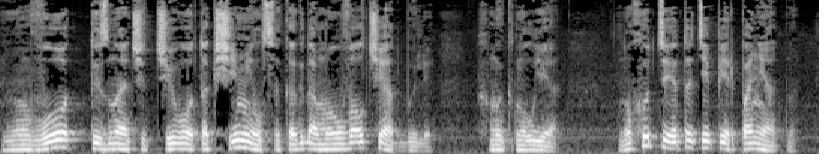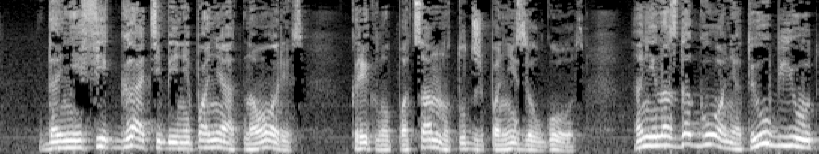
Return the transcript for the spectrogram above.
«Ну вот ты, значит, чего так щемился, когда мы у волчат были», — хмыкнул я. «Ну хоть это теперь понятно». «Да нифига тебе непонятно, Орис!» крикнул пацан, но тут же понизил голос. «Они нас догонят и убьют!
